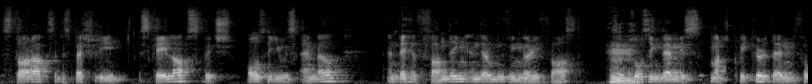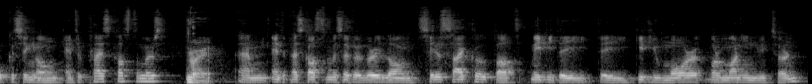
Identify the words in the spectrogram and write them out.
startups and especially scale ups, which also use ML and they have funding and they're moving very fast. Hmm. So closing them is much quicker than focusing on enterprise customers. Right. Um, enterprise customers have a very long sales cycle, but maybe they, they give you more, more money in return.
